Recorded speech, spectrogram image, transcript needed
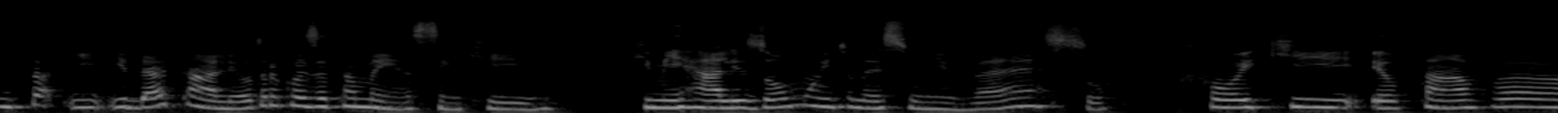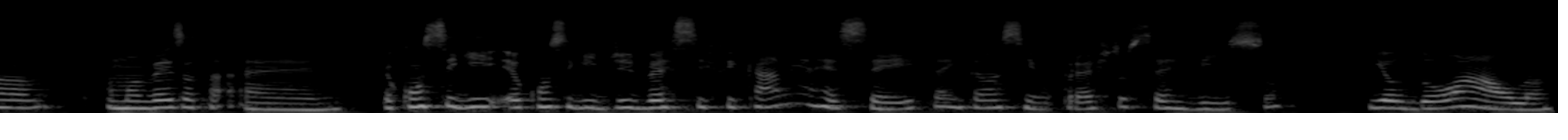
Então, e, e detalhe, outra coisa também assim que que me realizou muito nesse universo foi que eu tava uma vez eu, é, eu consegui eu consegui diversificar minha receita, então assim, eu presto serviço e eu dou aula.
